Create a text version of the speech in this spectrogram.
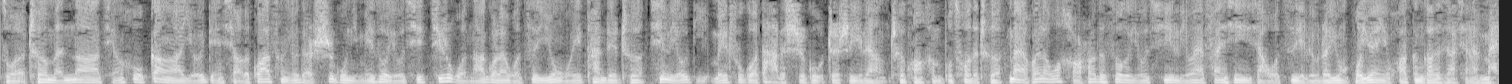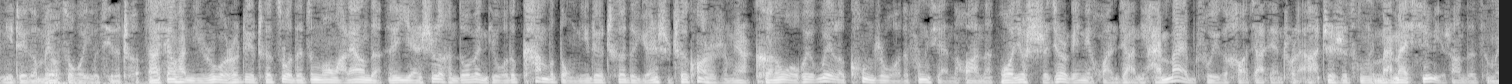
左车门呐、前后杠啊有一点小的刮蹭，有点事故，你没做油漆，其实我拿过来我自己用，我一看这。车，心里有底，没出过大的事故，这是一辆车况很不错的车。买回来我好好的做个油漆，里外翻新一下，我自己留着用，我愿意花更高的价钱来买你这个没有做过油漆的车。啊，相反，你如果说这个车做的锃光瓦亮的，呃，演示了很多问题，我都看不懂你这车的原始车况是什么样，可能我会为了控制我的风险的话呢，我就使劲给你还价，你还卖不出一个好价钱出来啊！这是从买卖心理上的这么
